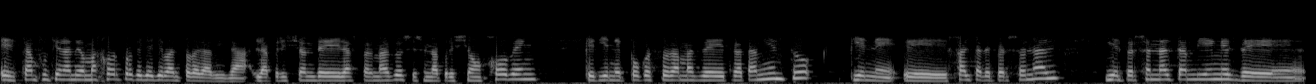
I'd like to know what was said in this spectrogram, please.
están funcionando mejor porque ya llevan toda la vida. La prisión de Las Palmas 2 es una prisión joven que tiene pocos programas de tratamiento tiene eh, falta de personal y el personal también es de,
